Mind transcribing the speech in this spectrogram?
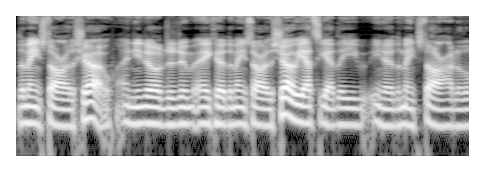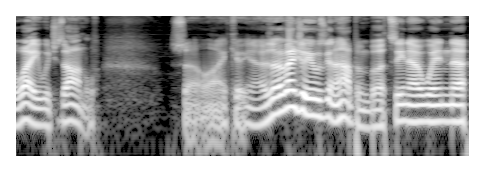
the main star of the show. And in order to make her the main star of the show, you had to get the you know the main star out of the way, which is Arnold. So like you know, so eventually it was going to happen. But you know, when uh,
